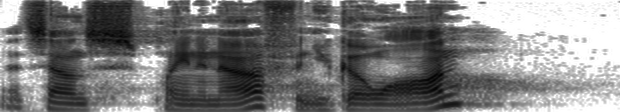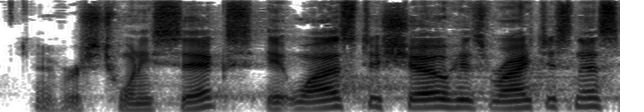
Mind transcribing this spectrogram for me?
That sounds plain enough. And you go on. Verse 26, it was to show his righteousness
